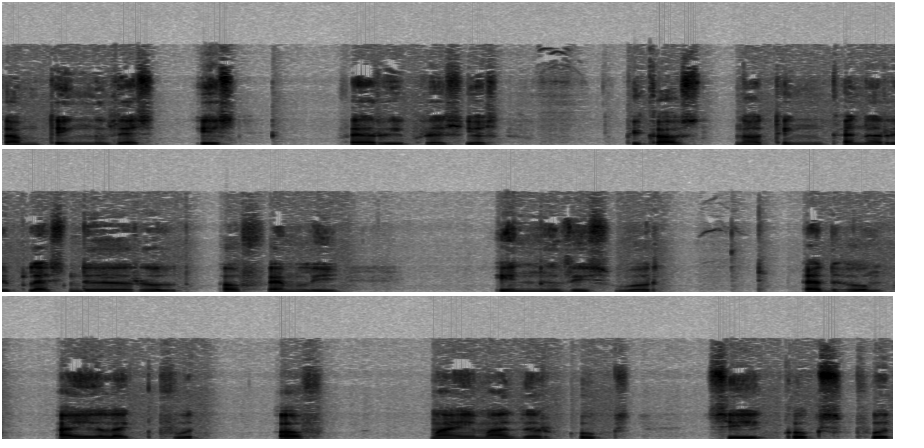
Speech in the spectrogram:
something that is very precious because nothing can replace the role of family in this world. At home, I like food of my mother cooks. She cooks food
